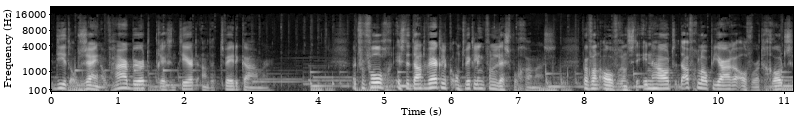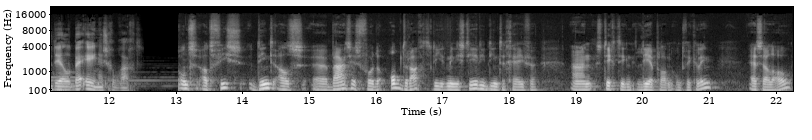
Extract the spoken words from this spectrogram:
die het op zijn of haar beurt presenteert aan de Tweede Kamer. Het vervolg is de daadwerkelijke ontwikkeling van lesprogramma's, waarvan overigens de inhoud de afgelopen jaren al voor het grootste deel bijeen is gebracht. Ons advies dient als uh, basis voor de opdracht die het ministerie dient te geven aan Stichting Leerplanontwikkeling, SLO.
